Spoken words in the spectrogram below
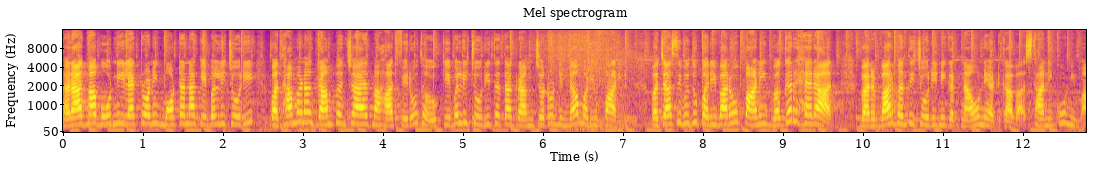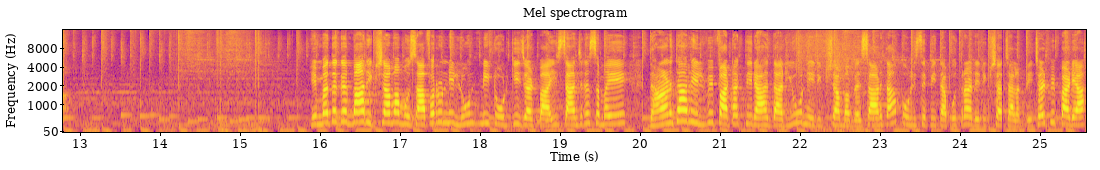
થરાદમાં બોરની ઇલેક્ટ્રોનિક મોટરના કેબલની ચોરી પથામણા ગ્રામ પંચાયતમાં હાથ ફેરો થયો કેબલની ચોરી થતા ગ્રામજનોને ન મળ્યું પાણી પચાસથી વધુ પરિવારો પાણી વગર હેરાન વારંવાર બનતી ચોરીની ઘટનાઓને અટકાવવા સ્થાનિકોની માંગ હિંમતનગરમાં રિક્ષામાં મુસાફરોની લૂંટની ટોળકી ઝડપાઈ સાંજના સમયે ધાણધા રેલવે ફાટકથી રાહદારીઓને રિક્ષામાં બેસાડતા પોલીસે પિતા પુત્ર અને રિક્ષા ચાલકને ઝડપી પાડ્યા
